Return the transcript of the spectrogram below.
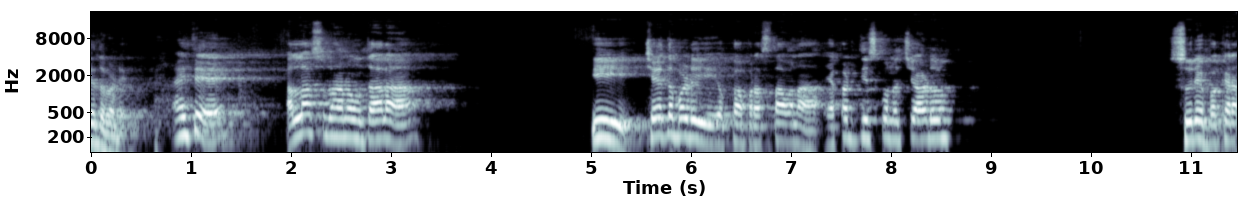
చేతబడి. అయితే అల్లా సుబానం తాల ఈ చేతబడి యొక్క ప్రస్తావన ఎక్కడ తీసుకొని వచ్చాడు? సూర్య బకర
